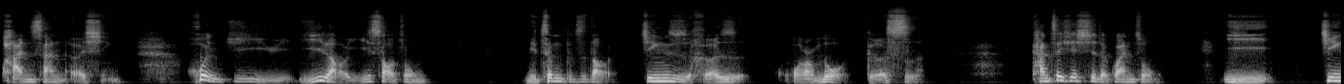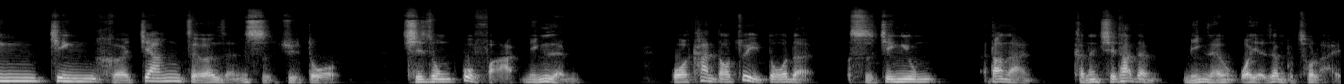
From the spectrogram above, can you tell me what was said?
蹒跚而行。混迹于遗老遗少中，你真不知道今日何日，恍若隔世。看这些戏的观众，以京津和江浙人士居多，其中不乏名人。我看到最多的是金庸，当然，可能其他的名人我也认不出来。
